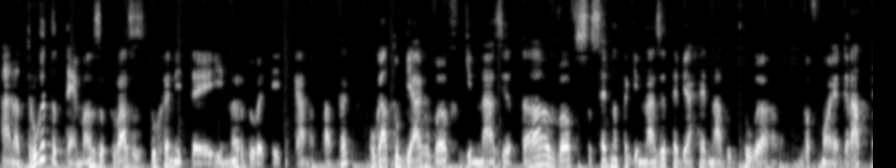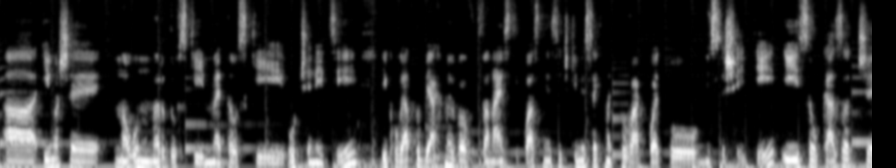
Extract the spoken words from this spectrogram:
А на другата тема, за това за сдуханите и нърдовете и така нататък, когато бях в гимназията, в съседната гимназия, те бяха една до друга в моя град, а, имаше много нърдовски и металски ученици и когато бяхме в 12 клас, ние всички мислехме това, което мислеше и ти и се оказа, че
